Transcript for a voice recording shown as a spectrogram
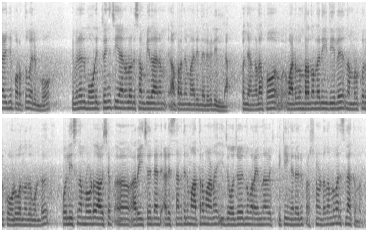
കഴിഞ്ഞ് പുറത്ത് വരുമ്പോൾ ഇവനൊരു മോണിറ്ററിങ് ചെയ്യാനുള്ള ഒരു സംവിധാനം ആ പറഞ്ഞ മാതിരി നിലവിലില്ല. അപ്പോൾ ഞങ്ങളിപ്പോൾ വാർഡ് മെമ്പർ എന്നുള്ള രീതിയിൽ നമ്മൾക്കൊരു കോൾ വന്നതുകൊണ്ട് പോലീസ് നമ്മളോട് ആവശ്യം അറിയിച്ചതിന്റെ അടിസ്ഥാനത്തിൽ മാത്രമാണ് ഈ ജോജോ എന്ന് പറയുന്ന വ്യക്തിക്ക് ഇങ്ങനെ ഒരു പ്രശ്നമുണ്ടെന്ന് നമ്മൾ മനസ്സിലാക്കുന്നത്.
